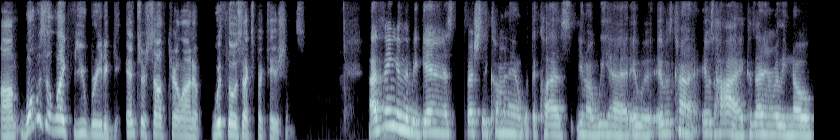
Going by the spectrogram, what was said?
Um, what was it like for you, Brea, to enter South Carolina with those expectations? I think in the beginning, especially coming in with the class, you know, we had it was it was kind of it was high because I didn't really know,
